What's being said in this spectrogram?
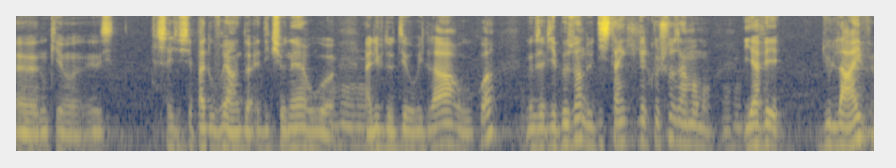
Euh, donc, euh, il ne s'agissait pas d'ouvrir un, dictionnaire ou euh, un livre de théorie de l'art ou quoi, mais vous aviez besoin de distinguer quelque chose à un moment. Il y avait du live,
